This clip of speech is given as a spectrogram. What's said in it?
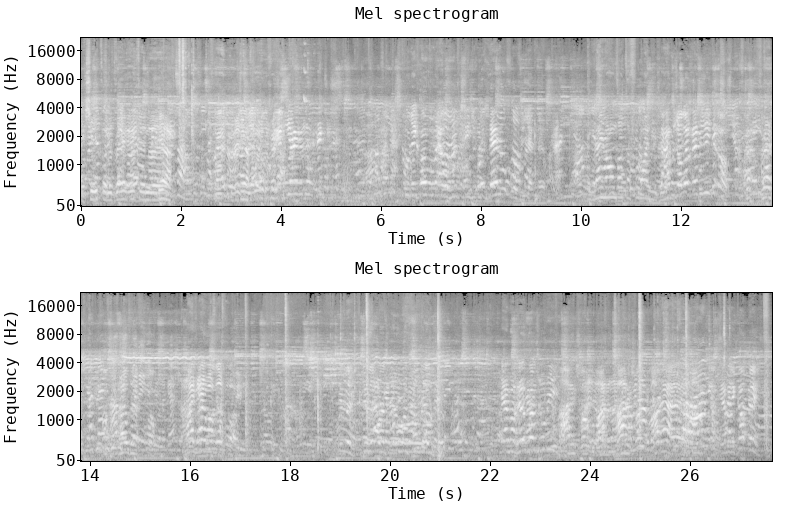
Ik zit en het werkt en eh, Ja. Vergeet jij ik kwam om 11 uur, ging ze voor de derde boel op zetten. Ik neem aan dat dat voor mij is. Ja, we zullen ook even niet te gast. Maar ik ga hem al terug voor. Tuurlijk, tuurlijk. dat is wel wat anders. Jij mag ook wel, Robbie. Haringschoten, haringschoten, Ja, ja, ja. Ja, met de weg.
